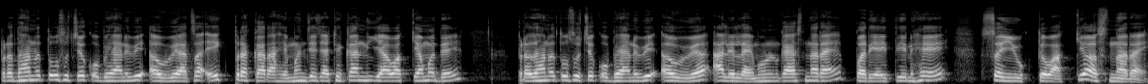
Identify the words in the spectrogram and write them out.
प्रधानत्वसूचक उभयान्वी अव्ययाचा एक प्रकार आहे. म्हणजे ज्या ठिकाणी या वाक्यामध्ये प्रधानत्वसूचक उभयान्वी अव्यय आलेला आहे. म्हणून काय असणार आहे? पर्याय तीन हे संयुक्त वाक्य असणार आहे.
